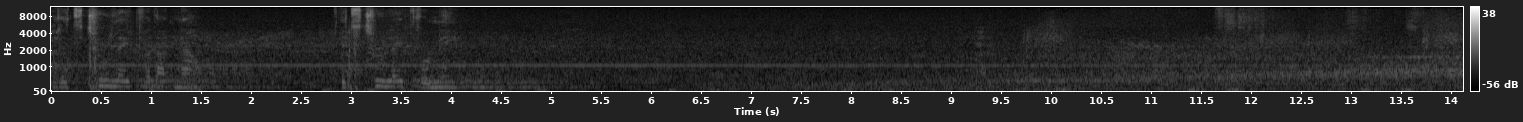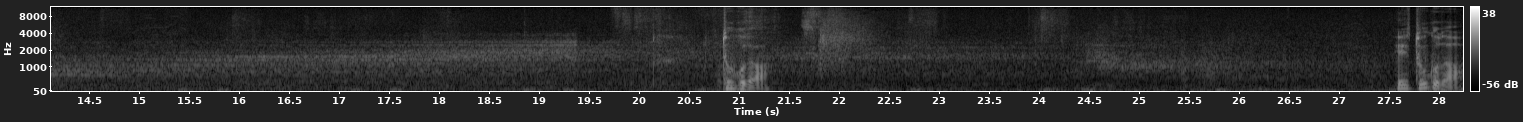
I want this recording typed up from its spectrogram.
But it's too late for that now. It's too late for me.「どこだ?」えどこだ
